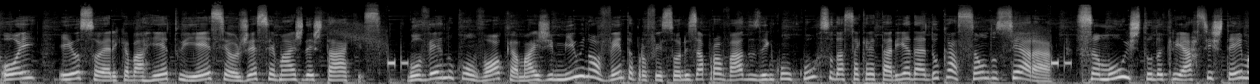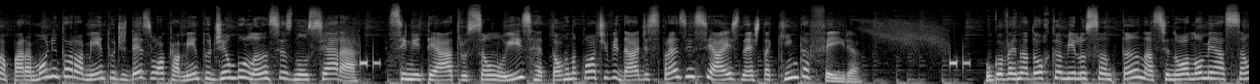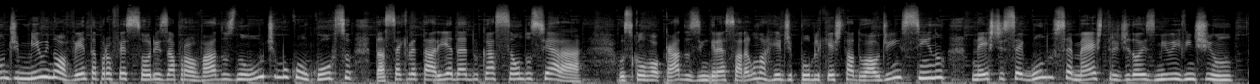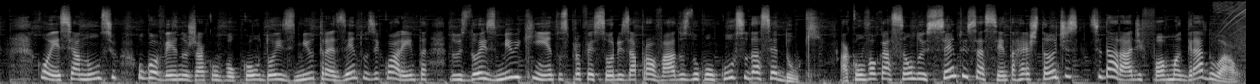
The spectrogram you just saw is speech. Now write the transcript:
Oi, eu sou Érica Barreto e esse é o GC Mais Destaques. Governo convoca mais de 1.090 professores aprovados em concurso da Secretaria da Educação do Ceará. SAMU estuda criar sistema para monitoramento de deslocamento de ambulâncias no Ceará. Cine Teatro São Luís retorna com atividades presenciais nesta quinta-feira. O governador Camilo Santana assinou a nomeação de 1.090 professores aprovados no último concurso da Secretaria da Educação do Ceará. Os convocados ingressarão na rede pública estadual de ensino neste segundo semestre de 2021. Com esse anúncio, o governo já convocou 2.340 dos 2.500 professores aprovados no concurso da SEDUC. A convocação dos 160 restantes se dará de forma gradual.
